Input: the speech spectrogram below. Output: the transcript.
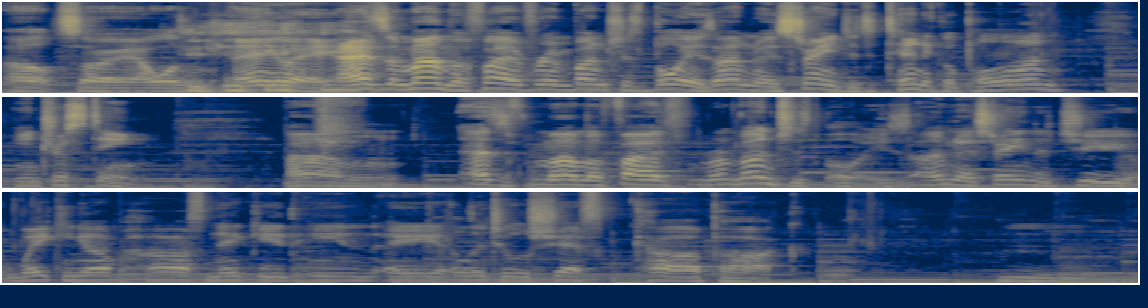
Oh, sorry, I wasn't. Anyway, as a mum of five rambunctious boys, I'm no stranger to tentacle porn. Interesting. Um, as a mum of five rambunctious boys, I'm no stranger to waking up half naked in a little chef car park. Hmm.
